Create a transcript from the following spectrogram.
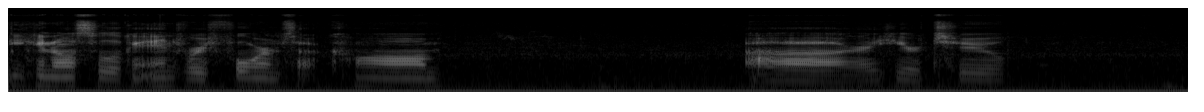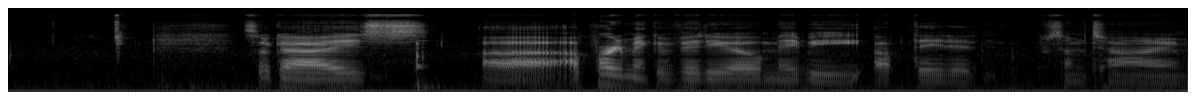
you can also look at androidforums.com uh, right here too. So guys, uh, I'll probably make a video, maybe updated sometime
